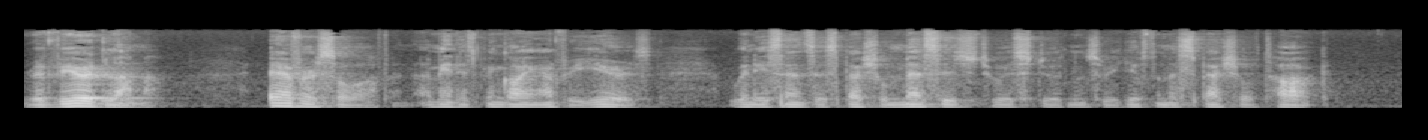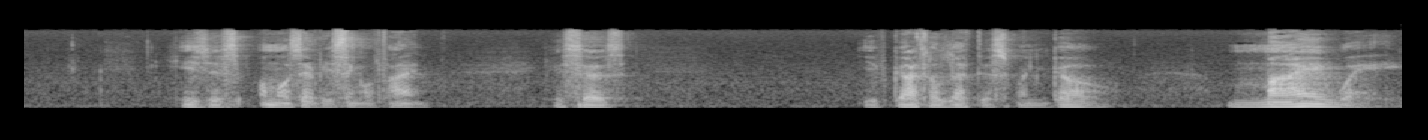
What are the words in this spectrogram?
revered Lama, ever so often, I mean, it's been going on for years, when he sends a special message to his students or he gives them a special talk, he's just almost every single time. He says, you've got to let this one go. My way,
